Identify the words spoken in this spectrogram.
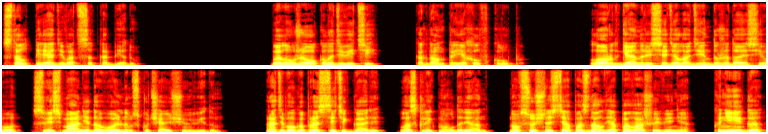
стал переодеваться к обеду. Было уже около девяти, когда он приехал в клуб. Лорд Генри сидел один, дожидаясь его, с весьма недовольным, скучающим видом. — Ради бога, простите, Гарри, — воскликнул Дариан, — но в сущности опоздал я по вашей вине. Книга,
